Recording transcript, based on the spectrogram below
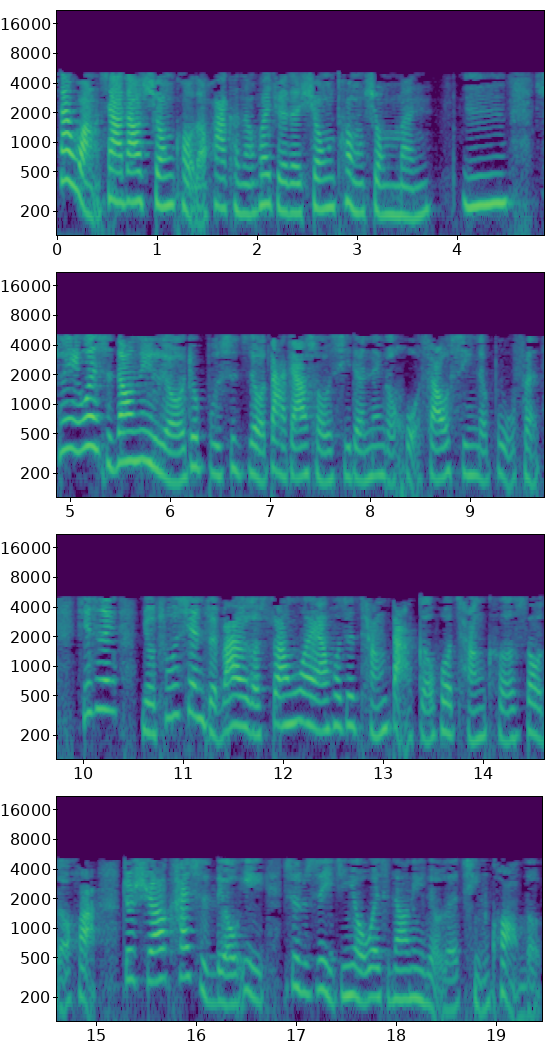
再往下到胸口的话，可能会觉得胸痛、胸闷。嗯，所以胃食道逆流就不是只有大家熟悉的那个火烧心的部分。其实有出现嘴巴有个酸味啊，或是常打嗝或常咳嗽的话，就需要开始留意是不是已经有胃食道逆流的情况了。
